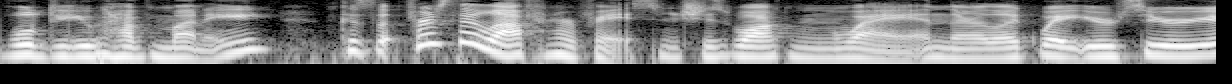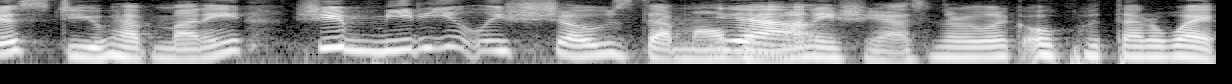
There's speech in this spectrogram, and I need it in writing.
"Well, do you have money?" Because at first they laugh in her face, and she's walking away, and they're like, "Wait, you're serious? Do you have money?" She immediately shows them all Yeah. the money she has, and they're like, "Oh, put that away.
